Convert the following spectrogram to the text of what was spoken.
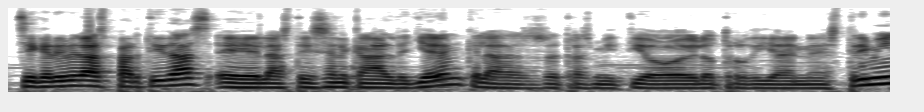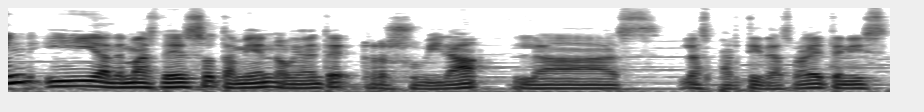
Si queréis ver las partidas, eh, las tenéis en el canal de Jerem, que las retransmitió el otro día en streaming. Y además de eso, también, obviamente, resubirá las, las partidas, ¿vale? Tenéis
